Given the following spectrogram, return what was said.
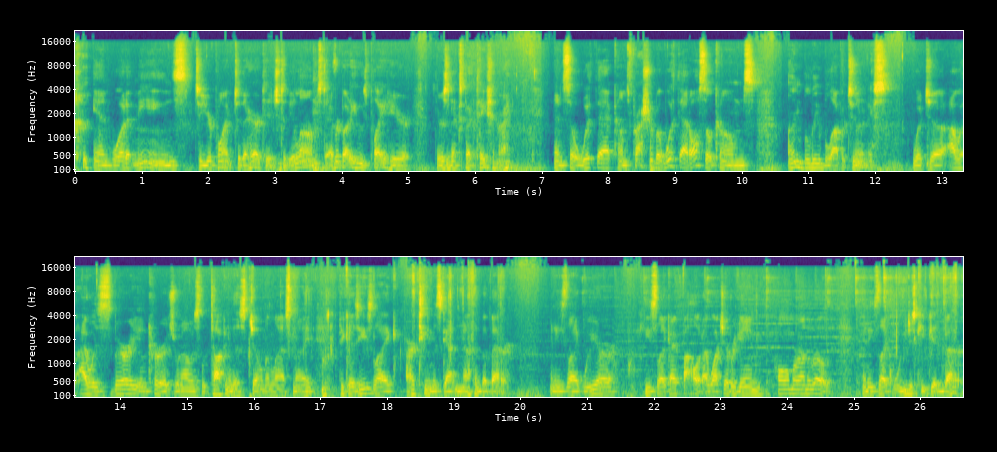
and what it means to your point, to the heritage, to the alums, to everybody who's played here. There's an expectation, right? And so with that comes pressure, but with that also comes unbelievable opportunities. Which uh, I, w- I was very encouraged when I was talking to this gentleman last night because he's like, our team has gotten nothing but better. And he's like, we are, he's like, I followed. I watch every game home or on the road. And he's like, we just keep getting better.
